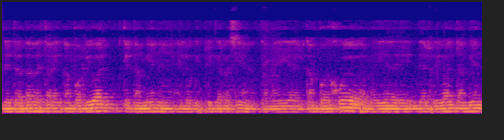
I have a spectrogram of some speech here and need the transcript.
de, tratar de estar en campo rival, que también es, lo que expliqué recién, a medida del campo de juego, a medida del rival también,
